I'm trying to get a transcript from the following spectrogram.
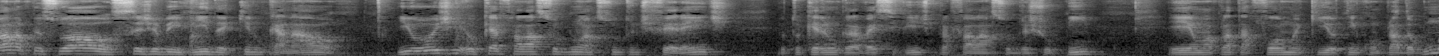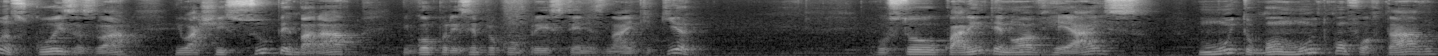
Fala pessoal, seja bem-vindo aqui no canal. E hoje eu quero falar sobre um assunto diferente. Eu estou querendo gravar esse vídeo para falar sobre a Shopee. É uma plataforma que eu tenho comprado algumas coisas lá. Eu achei super barato. Igual, por exemplo, eu comprei esse tênis Nike aqui, ó. Custou 49 reais. Muito bom, muito confortável.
